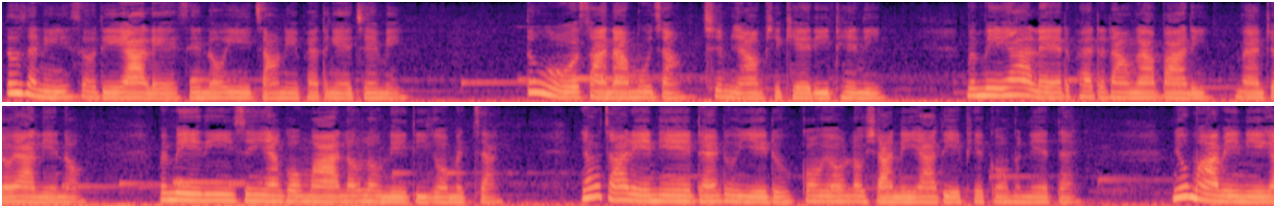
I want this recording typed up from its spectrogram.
သူ့ဇနီးဆိုသည်ကလည်းစင်တို့၏ကျောင်းနေဖက်တငယ်ချင်းမင်းသူ့ကိုစာနာမှုကြောင့်ချစ်မြောင်ဖြစ်ခဲ့သည်ထင်သည်မမေကလည်းတစ်ဖက်တစ်ထောင်ကပါသည်မှန်ပြောရလင်းတော့မမေသည်စင်ရန်ကုန်မှာအလုံးလုံးနေသည်ကိုမကြိုက်ယောက်ျားတွေနဲ့တန်းတူရည်တို့ကုံရုံလှုပ်ရှားနေရသည့်အဖြစ်ကိုမနစ်တန်မြို့မှာပင်နေက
